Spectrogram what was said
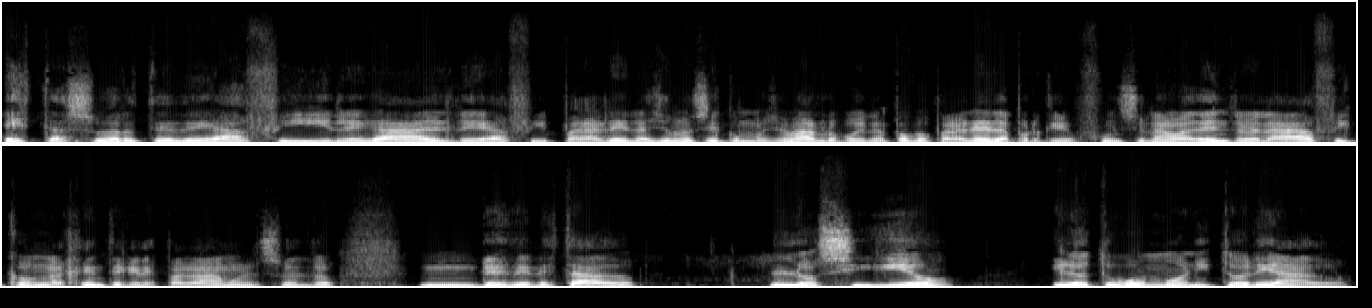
esta suerte de AFI ilegal, de AFI paralela, yo no sé cómo llamarlo, porque tampoco es paralela, porque funcionaba dentro de la AFI con la gente que les pagábamos el sueldo mm, desde el Estado, lo siguió y lo tuvo monitoreado.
